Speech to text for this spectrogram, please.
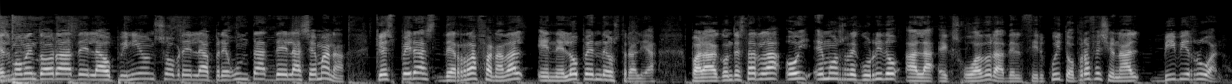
Es momento ahora de la opinión sobre la pregunta de la semana. ¿Qué esperas de Rafa Nadal en el Open de Australia? Para contestarla, hoy hemos recurrido a la exjugadora del circuito profesional, Vivi Ruano.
